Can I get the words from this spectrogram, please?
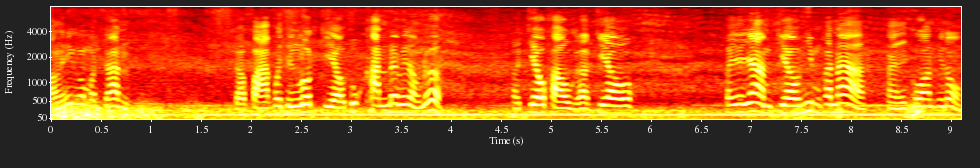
ฝั่งนี้ก็เหมือนกันก็ฝากไปถึงรถเกี่ยวทุกคันด้อพี่น้องเด้อเกี่ยวเข่ากับเกี่ยวพยายามเกี่ยวหิ้มข้างหน้าให้ก่อนพี่น้อง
